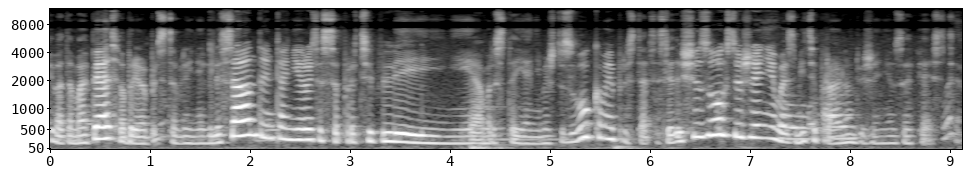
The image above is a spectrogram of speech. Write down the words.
И потом опять во время представления глиссанда интонируйте сопротивлением расстояния между звуками. Представьте следующий звук с движением, возьмите правильное движение запястья.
